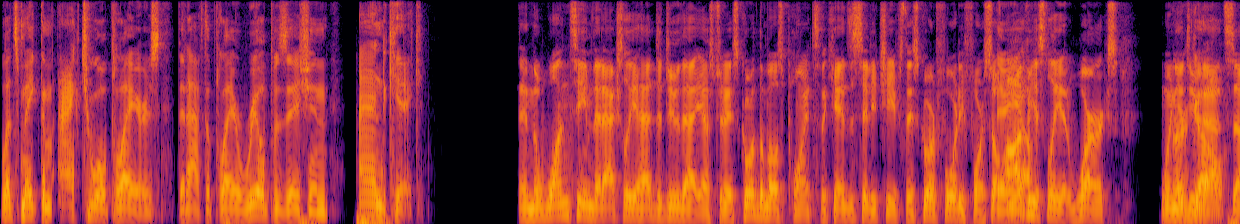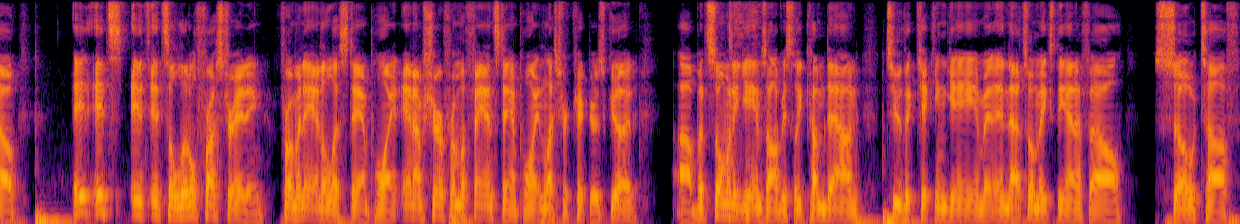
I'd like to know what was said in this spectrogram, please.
let's make them actual players that have to play a real position and kick. And the one team that actually had to do that yesterday scored the most points, the Kansas City Chiefs. They scored 44. So obviously go. it works when you do go. that. So it, it's it, it's a little frustrating from an analyst standpoint, and I'm sure from a fan standpoint, unless your kicker's good. Uh, but so many games obviously come down to the kicking game, and, and that's what makes the NFL so tough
